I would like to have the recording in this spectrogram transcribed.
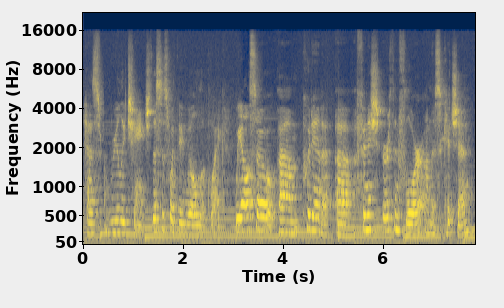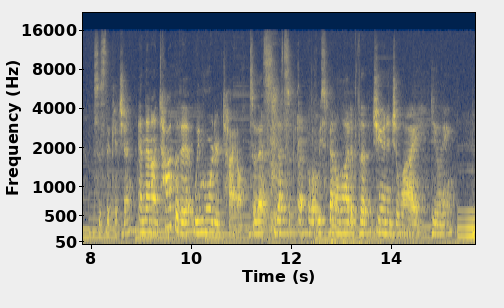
has really changed. This is what they will look like. We also um, put in a, a finished earthen floor on this kitchen. This is the kitchen. And then on top of it, we mortared tile. So that's, that's uh, what we spent a lot of the June and July doing.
